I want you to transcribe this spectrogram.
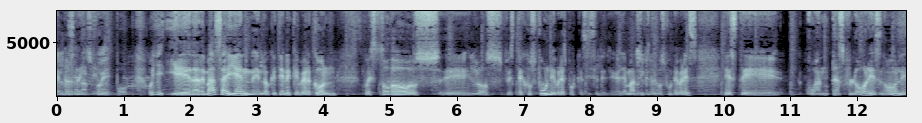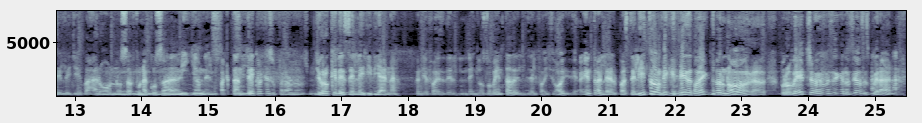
El se rey nos del fue. pop. Oye, y eh, además ahí en, en lo que tiene que ver con pues todos eh, los festejos fúnebres, porque así se les llega a llamar los festejos fúnebres, este cuántas flores, ¿no? Le, le llevaron, o sea, fue una cosa Millones. impactante. Sí, yo creo que superaron los Yo creo que desde Lady Diana, en los 90, del, del ¡Ay, éntrale al pastelito, mi querido Héctor, ¿no? Provecho, yo pensé que nos ibas a esperar.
